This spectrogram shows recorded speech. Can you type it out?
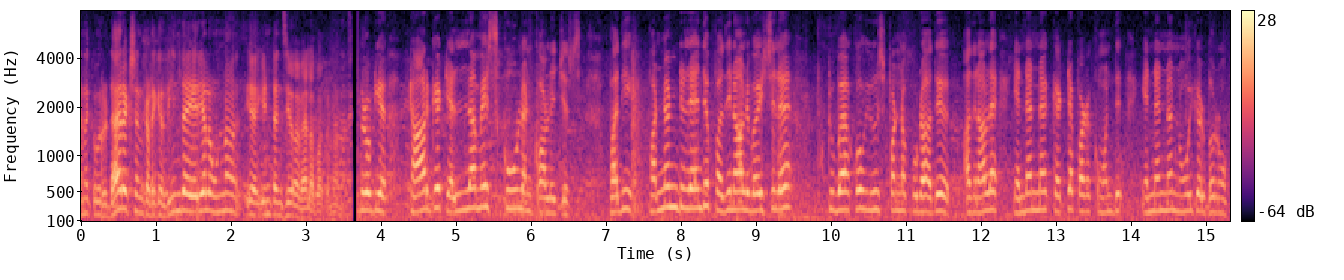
எனக்கு ஒரு டைரெக்ஷன் கிடைக்கிறது. இந்த ஏரியாவில் இன்னும் இன்டென்சிவாக வேலை பார்க்கணும். எங்களுடைய டார்கெட் எல்லாமே ஸ்கூல் அண்ட் காலேஜஸ் பதி பன்னெண்டுலேருந்து பதினாலு வயசில் டுபாக்கோ யூஸ் பண்ணக்கூடாது. அதனால் என்னென்ன கெட்ட பழக்கம் வந்து என்னென்ன நோய்கள் வரும்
